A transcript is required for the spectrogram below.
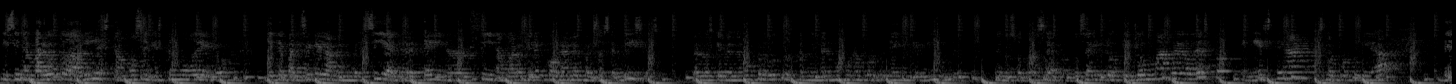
Y sin embargo, todavía estamos en este modelo de la membresía, el retainer, el fin, ahora quieren cobrar la empresa de servicios. Pero los que vendemos productos también tenemos una oportunidad increíble de nosotros hacerlo. Entonces, lo que yo más veo de esto en este año es la oportunidad de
